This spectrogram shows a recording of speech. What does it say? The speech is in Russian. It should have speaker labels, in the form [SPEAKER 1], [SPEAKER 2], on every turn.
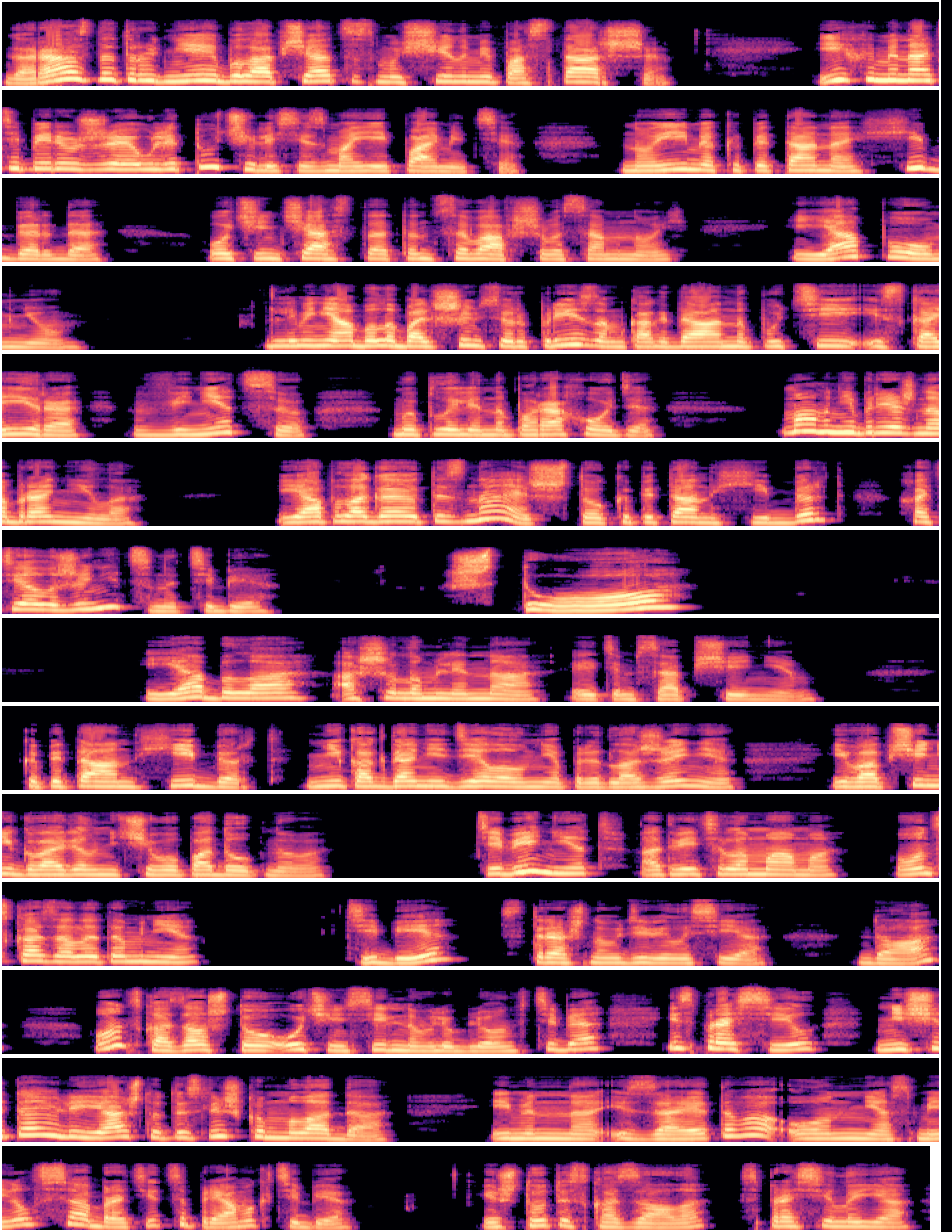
[SPEAKER 1] Гораздо труднее было общаться с мужчинами постарше. Их имена теперь уже улетучились из моей памяти, но имя капитана Хибберда, очень часто танцевавшего со мной, я помню. Для меня было большим сюрпризом, когда на пути из Каира в Венецию мы плыли на пароходе. Мама небрежно обронила. «Я полагаю, ты знаешь, что капитан Хибберд хотел жениться на тебе?»
[SPEAKER 2] «Что?»
[SPEAKER 1] Я была ошеломлена этим сообщением. Капитан Хибберт никогда не делал мне предложения и вообще не говорил ничего подобного. «Тебе нет», — ответила мама. «Он сказал это мне». «Тебе?» — страшно удивилась я. «Да». Он сказал, что очень сильно влюблен в тебя, и спросил, не считаю ли я, что ты слишком молода, Именно из-за этого он не осмелился обратиться прямо к тебе. «И что ты сказала?» — спросила я.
